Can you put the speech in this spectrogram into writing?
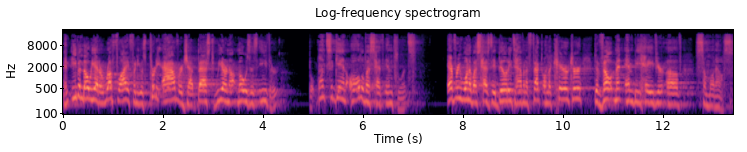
And even though he had a rough life and he was pretty average at best, we are not Moses either. But once again, all of us have influence. Every one of us has the ability to have an effect on the character, development, and behavior of someone else.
